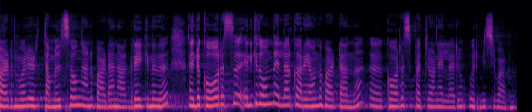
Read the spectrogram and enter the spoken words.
പാടുന്ന പോലെ ഒരു തമിഴ് സോങ് ആണ് പാടാൻ ആഗ്രഹിക്കുന്നത്. അതിന്റെ കോറസ് എനിക്ക് തോന്നുന്നു എല്ലാവർക്കും അറിയാവുന്ന പാട്ടാണ് കോറസ് പറ്റുവാണെങ്കിൽ എല്ലാവരും ഒരുമിച്ച് പാടണം.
